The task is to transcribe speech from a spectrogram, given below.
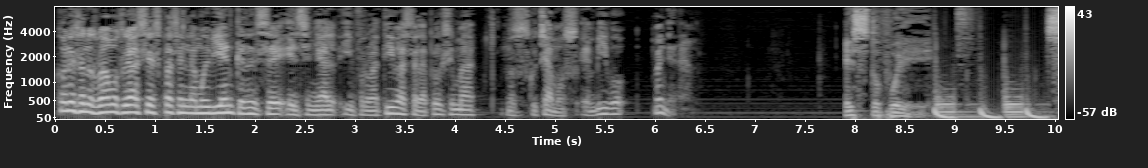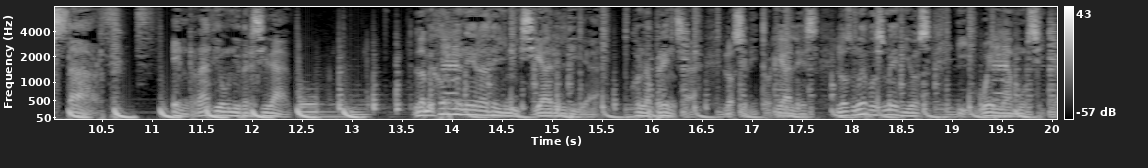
Con eso nos vamos. Gracias. Pásenla muy bien. Quédense en señal informativa. Hasta la próxima. Nos escuchamos en vivo mañana. Esto fue Start en Radio Universidad. La mejor manera de iniciar el día, con la prensa, los editoriales, los nuevos medios y buena música.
